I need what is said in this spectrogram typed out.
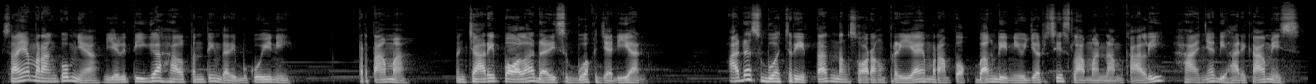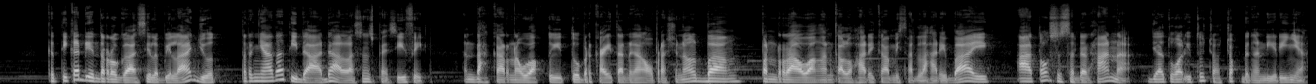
Saya merangkumnya menjadi tiga hal penting dari buku ini. Pertama, mencari pola dari sebuah kejadian. Ada sebuah cerita tentang seorang pria yang merampok bank di New Jersey selama enam kali hanya di hari Kamis. Ketika diinterogasi lebih lanjut, ternyata tidak ada alasan spesifik entah karena waktu itu berkaitan dengan operasional bank, penerawangan kalau hari Kamis adalah hari baik, atau sesederhana jadwal itu cocok dengan dirinya.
